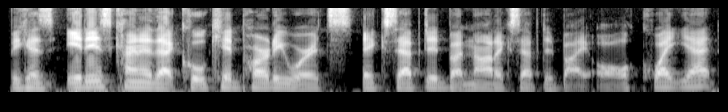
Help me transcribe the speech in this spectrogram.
because it is kind of that cool kid party where it's accepted but not accepted by all quite yet.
